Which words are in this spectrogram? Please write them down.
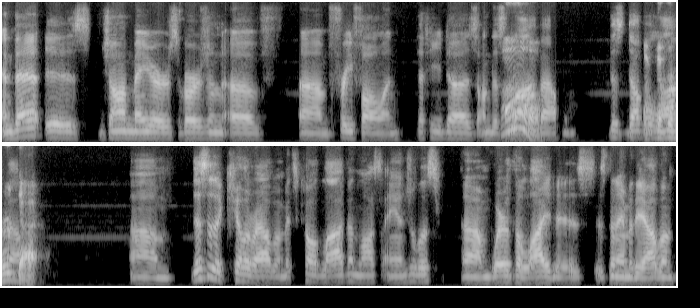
and that is John Mayer's version of um, "Free Fallin'" that he does on this Oh. live album. This double I've never live heard album. that. Um, this is a killer album. It's called Live in Los Angeles, um, Where the Light Is, is the name of the album.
